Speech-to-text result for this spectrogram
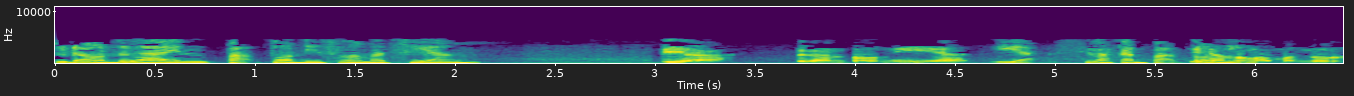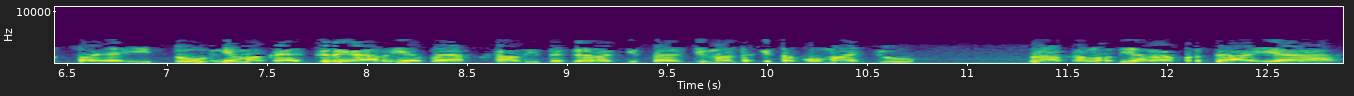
Sudah on the line, Pak Tony, selamat siang. Iya, dengan Tony ya. Iya, silakan Pak Iya, Tony. kalau menurut saya itu, ini makanya grey area banyak sekali negara kita. Gimana kita mau maju? Nah, kalau dia nggak percaya,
